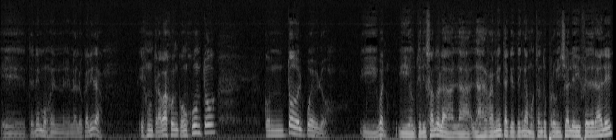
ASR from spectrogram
eh, tenemos en, la localidad. Es un trabajo en conjunto con todo el pueblo, y bueno, y utilizando la, las herramientas que tengamos, tanto provinciales y federales,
